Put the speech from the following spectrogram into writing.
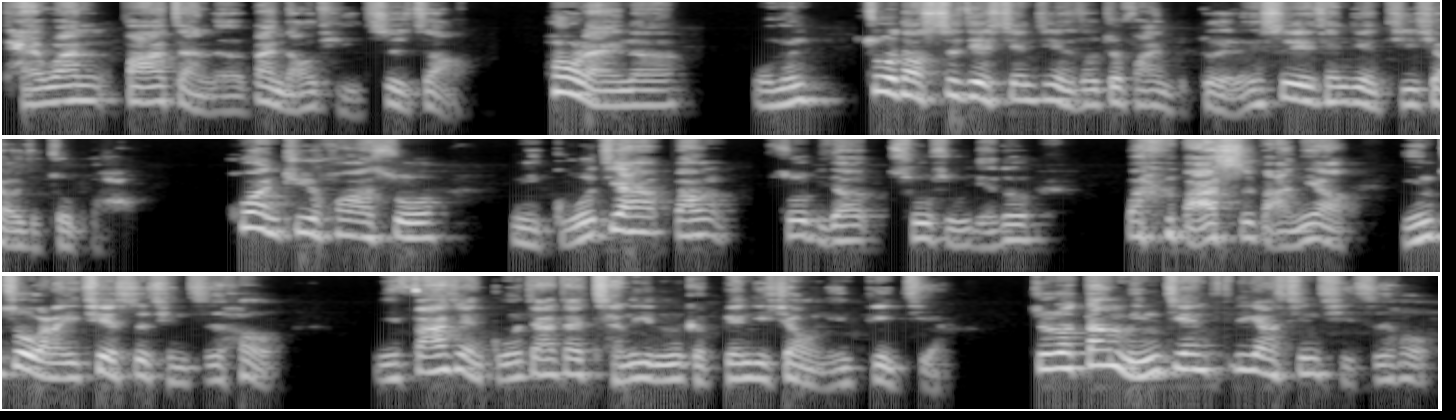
台湾发展了半导体制造，后来呢，我们做到世界先进的时候就发现不对了，因为世界先进的绩效一直做不好。换句话说，你国家帮说比较粗俗一点，都帮把屎把尿，已经做完了一切事情之后，你发现国家在成立的那个边际效应已经递减，就是说当民间力量兴起之后，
